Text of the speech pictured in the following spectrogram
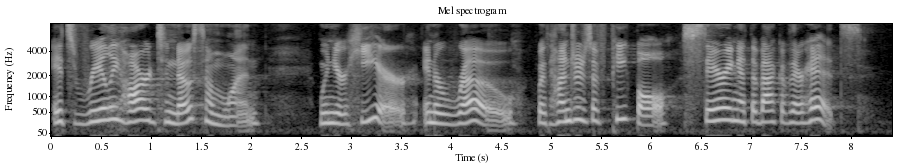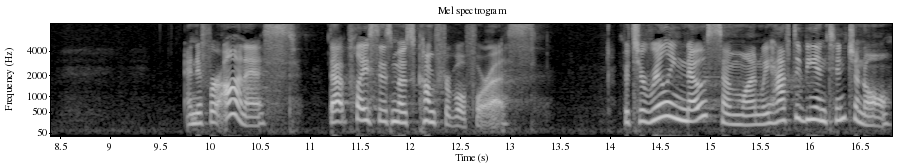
It's really hard to know someone when you're here in a row with hundreds of people staring at the back of their heads. And if we're honest, that place is most comfortable for us. But to really know someone, we have to be intentional.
